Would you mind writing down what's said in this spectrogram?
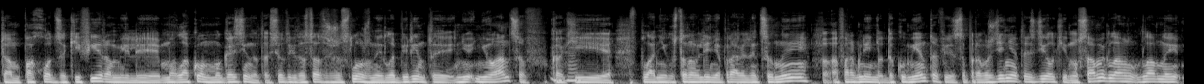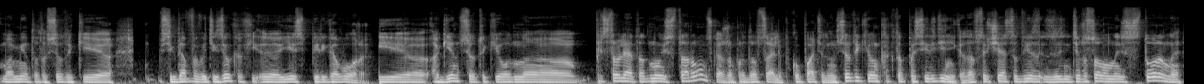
там поход за кефиром или молоком в магазин. Это все-таки достаточно сложные лабиринты нюансов, как угу. и в плане установления правильной цены, оформления документов или сопровождения этой сделки. Но самый глав, главный момент – это все-таки всегда в этих сделках э, есть переговоры. И агент все-таки он э, представляет одну из сторон, скажем, продавца или покупателя, но все-таки он как-то посередине. Когда встречаются две заинтересованные стороны,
